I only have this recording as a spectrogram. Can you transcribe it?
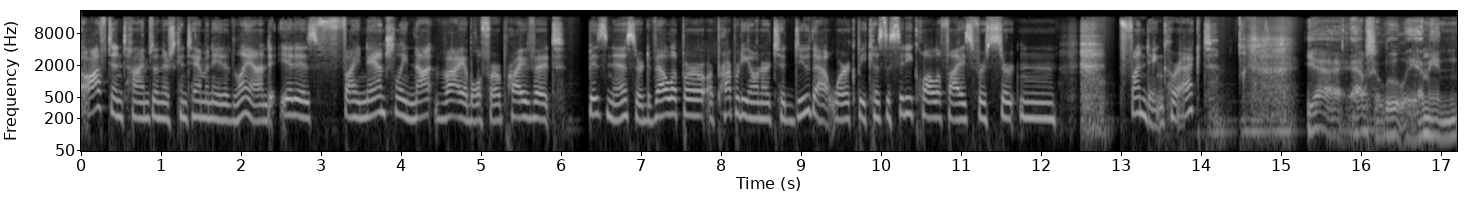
oftentimes when there's contaminated land, it is financially not viable for a private business or developer or property owner to do that work because the city qualifies for certain funding, correct? Yeah, absolutely. I mean,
